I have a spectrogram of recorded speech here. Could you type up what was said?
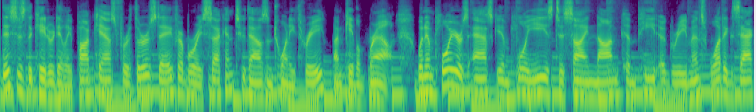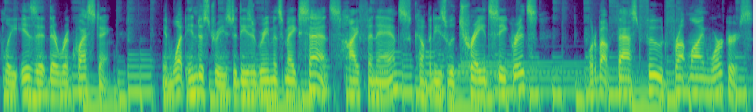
This is the Cato Daily Podcast for Thursday, February 2nd, 2023. I'm Caleb Brown. When employers ask employees to sign non compete agreements, what exactly is it they're requesting? In what industries do these agreements make sense? High finance, companies with trade secrets? What about fast food frontline workers?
